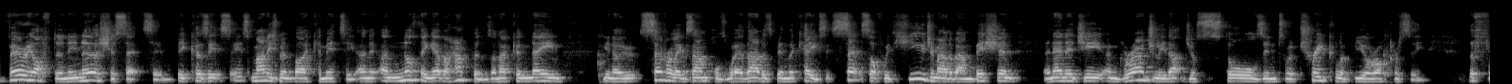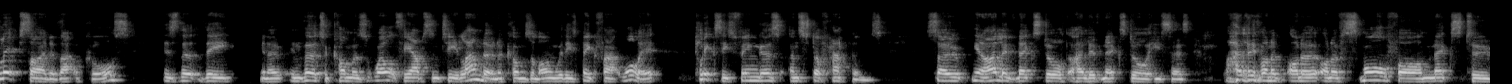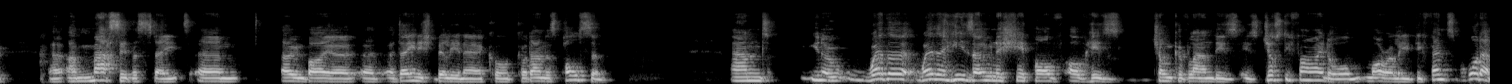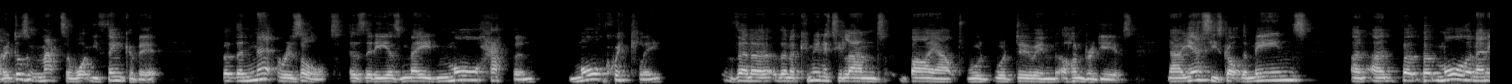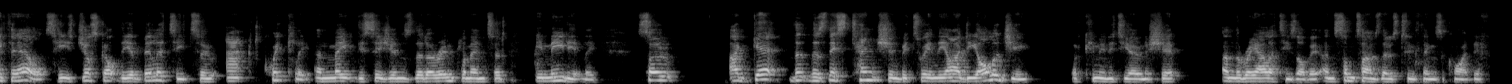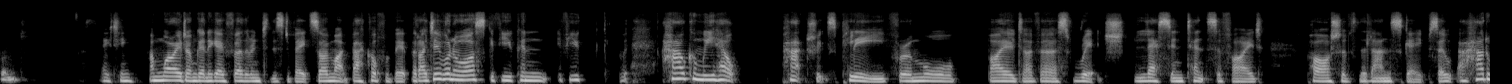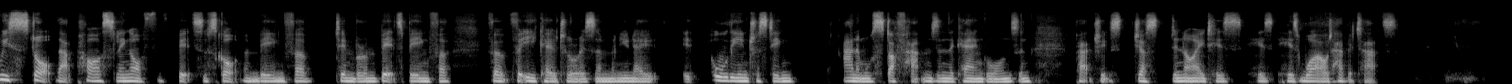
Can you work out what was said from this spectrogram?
very often inertia sets in because it's it's management by committee and, and nothing ever happens. And I can name you know several examples where that has been the case. It sets off with huge amount of ambition and energy, and gradually that just stalls into a treacle of bureaucracy. The flip side of that, of course, is that the you know inverted commas wealthy absentee landowner comes along with his big fat wallet, clicks his fingers, and stuff happens. So you know, I live next door. I live next door. He says I live on a on a on a small farm next to uh, a massive estate um, owned by a, a, a, Danish billionaire called, called Anders Povlsen. And you know whether whether his ownership of of his chunk of land is is justified or morally defensible, whatever. It doesn't matter what you think of it. But the net result is that he has made more happen more quickly than a than a community land buyout would would do in hundred years. Now, yes, he's got the means, and, and but but more than anything else, he's just got the ability to act quickly and make decisions that are implemented immediately. So I get that there's this tension between the ideology of community ownership and the realities of it, and sometimes those two things are quite different. Fascinating. I'm worried I'm going to go further into this debate, so I might back off a bit. But I do want to ask if you can, if you, how can we help Patrick's plea for a more biodiverse, rich, less intensified part of the landscape. So, uh, how do we stop that parceling off of bits of Scotland being for timber and bits being for for, for ecotourism? And you know, it, all the interesting animal stuff happens in the Cairngorms, and Patrick's just denied his his his wild habitats.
